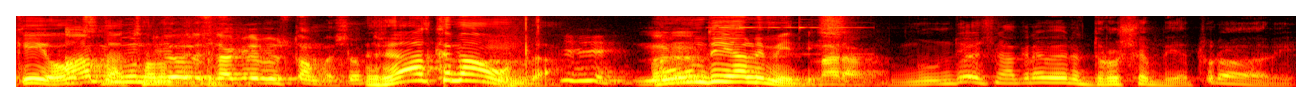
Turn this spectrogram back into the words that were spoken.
კი ამ 32 მუნდიალის ნაკრებებს თამაშობ. რა თქმა უნდა მუნდიალი მიდის. მაგრამ მუნდიალის ნაკრები რა დროშებია თუ რა არის?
